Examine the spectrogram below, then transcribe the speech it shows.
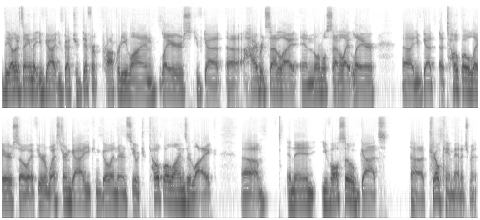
the other thing that you've got, you've got your different property line layers. You've got uh, a hybrid satellite and normal satellite layer. Uh, you've got a topo layer. So if you're a Western guy, you can go in there and see what your topo lines are like. Um, and then you've also got uh, trail cam management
